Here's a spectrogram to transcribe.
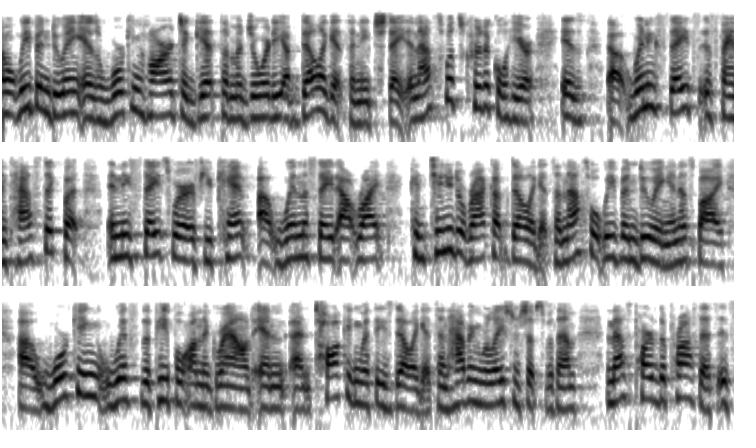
And what we've been doing is working hard to get the majority of delegates in each state. And that's what's critical here is uh, winning states is fantastic, but in these states where if you can't uh, win the state outright, continue to rack up delegates. And that's what we've been doing. And it's by uh, working with the people on the ground and, and talking with these delegates and having relationships relationships with them, and that's part of the process. It's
